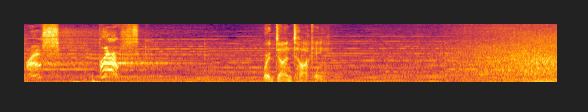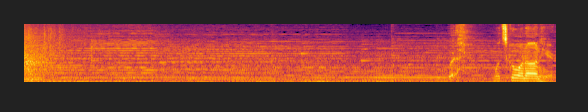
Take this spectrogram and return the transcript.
Bruce? Bruce! We're done talking. What's going on here?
